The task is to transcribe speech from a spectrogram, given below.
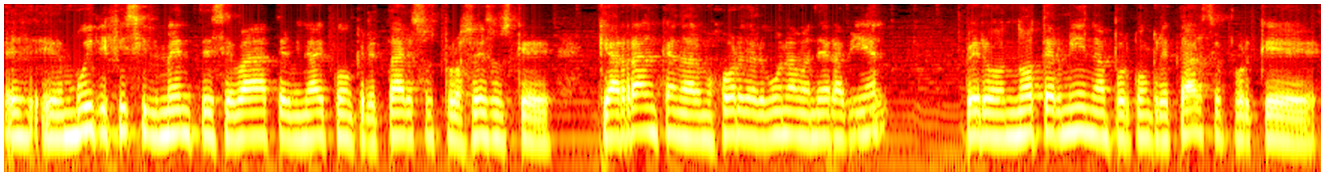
eh, eh, muy difícilmente se va a terminar de concretar esos procesos que, que arrancan a lo mejor de alguna manera bien, pero no terminan por concretarse porque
